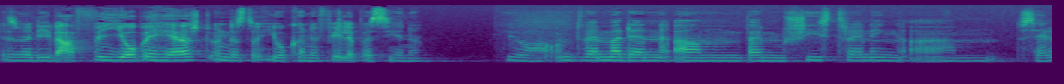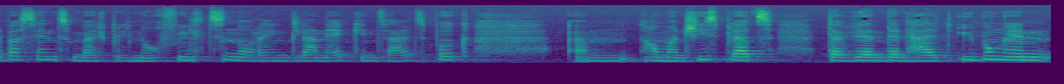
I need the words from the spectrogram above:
dass man die Waffe ja beherrscht und dass da ja keine Fehler passieren. Ja, und wenn wir dann ähm, beim Schießtraining ähm, selber sind, zum Beispiel nach Filzen oder in Glaneck in Salzburg, ähm, haben wir einen Schießplatz, da werden dann halt Übungen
